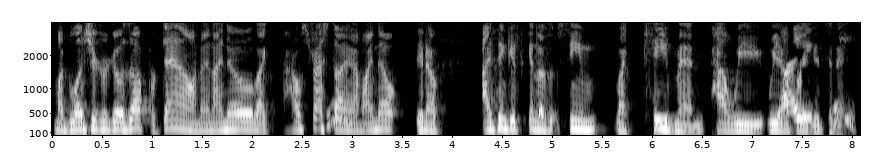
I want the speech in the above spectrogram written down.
my blood sugar goes up or down, and I know like how stressed yeah. I am. I know, you know, I think it's going to seem like cavemen how we we operated today.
